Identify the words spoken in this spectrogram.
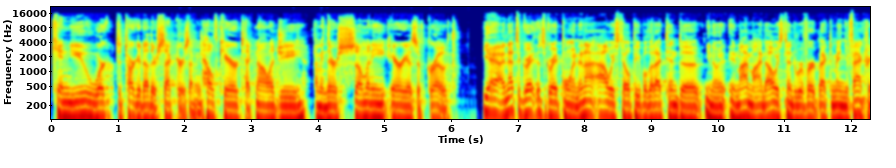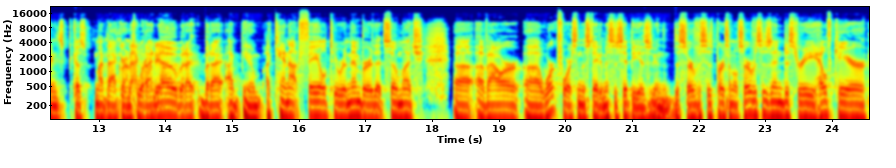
can you work to target other sectors? I mean, healthcare, technology. I mean, there are so many areas of growth yeah, and that's a great that's a great point. And I, I, always tell people that I tend to, you know, in my mind, I always tend to revert back to manufacturing because my background, background is what I know. Yeah. But I but I, I, you know I cannot fail to remember that so much uh, of our uh, workforce in the state of Mississippi is in the services, personal services industry, healthcare,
